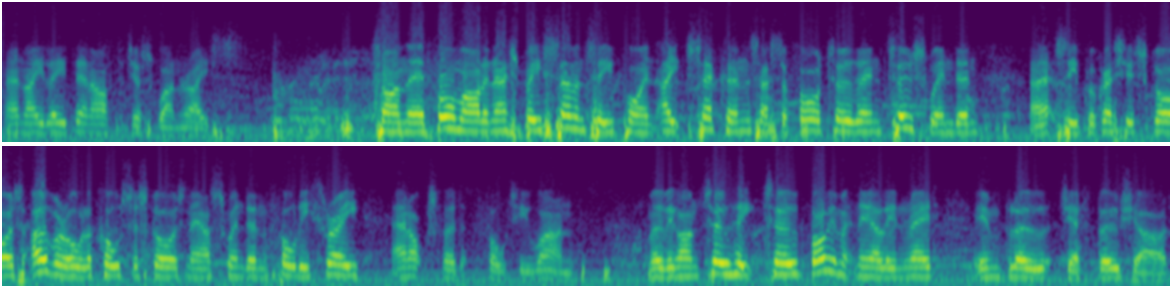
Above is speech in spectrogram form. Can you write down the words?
and they lead then after just one race. Time there for Martin Ashby, 70.8 seconds. That's a 4-2 then to Swindon. And that's the progressive scores. Overall, of course, the scores now Swindon 43 and Oxford 41. Moving on to Heat 2, Bobby McNeil in red, in blue, Geoff Bouchard.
